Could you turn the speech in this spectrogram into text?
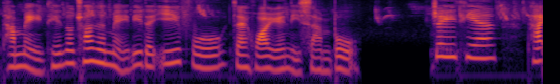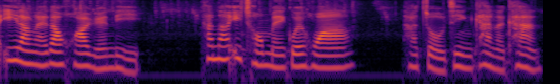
她每天都穿着美丽的衣服在花园里散步。这一天，她依然来到花园里，看到一丛玫瑰花，她走近看了看，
